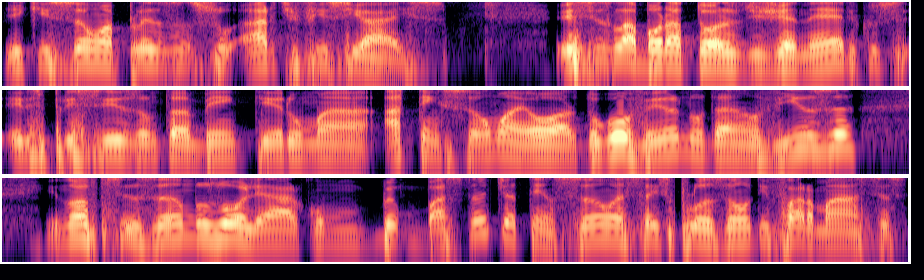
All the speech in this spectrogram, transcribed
e que são apenas artificiais. Esses laboratórios de genéricos, eles precisam também ter uma atenção maior do governo, da Anvisa, e nós precisamos olhar com bastante atenção essa explosão de farmácias,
